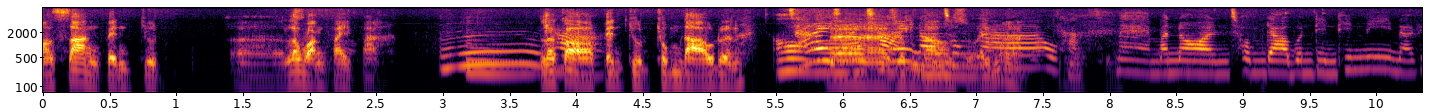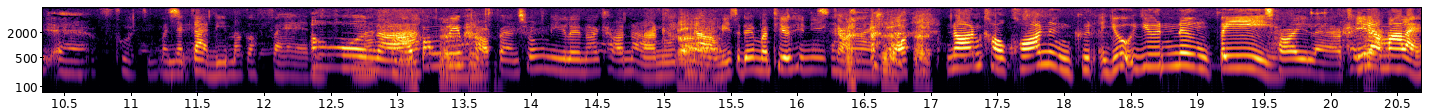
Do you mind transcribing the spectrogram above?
มาสร้างเป็นจุดเอ่อระวังไฟป่าอืมแล้วก็ค่ะเป็นจุดชมดาวด้วยนะ อ๋อ ใช่ใช่ใช่อ่าชมนอดานวชมสวยมากดาวค่ะแห ม่มานอนชมดาวบนดินที่นี่นะพี่แอร์สวยจริงๆบรรยากาศดีมากกับแฟนโอ้นะนะคะ ต้องรีบหาแฟนช่วงนี้เลยนะคะ หนาหนูครับ หนาวนี้จะได้มาเที่ยวที่นี่กัใช่นเพราะว่านอนเขาค้อหนึ่งคืนอายุยืนหนึ่งปี ใช่แล้วถ้นี่อยเรากมาหลาย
